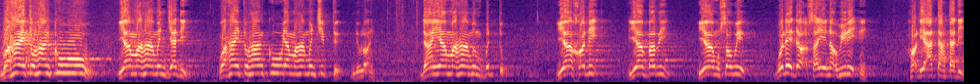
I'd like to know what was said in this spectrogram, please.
wahai Tuhanku yang maha menjadi wahai Tuhanku yang maha mencipta. Dia pula ni. Dan yang maha membentuk. Ya khaliq ya bari ya musawwir. Boleh tak saya nak wirid ni? Hak di atas tadi.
